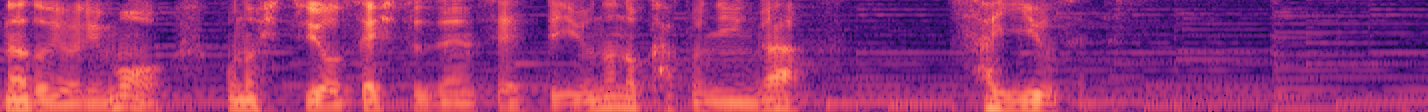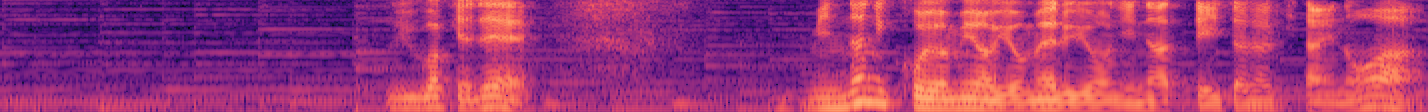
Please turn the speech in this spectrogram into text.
などよりも、この必要性、必然性っていうのの確認が最優先です。というわけで、みんなに暦を読めるようになっていただきたいのは、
